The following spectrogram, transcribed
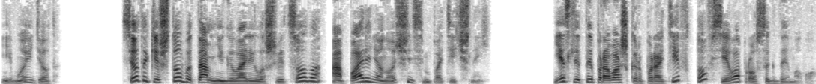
Ему идет. все таки что бы там ни говорила Швецова, а парень он очень симпатичный. Если ты про ваш корпоратив, то все вопросы к Дымову.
